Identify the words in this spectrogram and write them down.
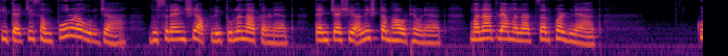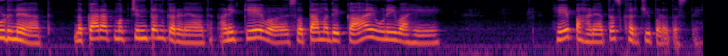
की त्याची संपूर्ण ऊर्जा दुसऱ्यांशी आपली तुलना करण्यात त्यांच्याशी अनिष्ट भाव ठेवण्यात मनातल्या मनात चरफडण्यात कुढण्यात नकारात्मक चिंतन करण्यात आणि केवळ स्वतःमध्ये काय उणीव आहे हे पाहण्यातच खर्ची पडत असते.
